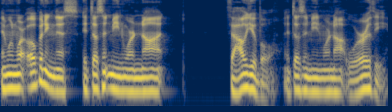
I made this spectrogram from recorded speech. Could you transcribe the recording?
And when we're opening this, it doesn't mean we're not valuable. It doesn't mean we're not worthy.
